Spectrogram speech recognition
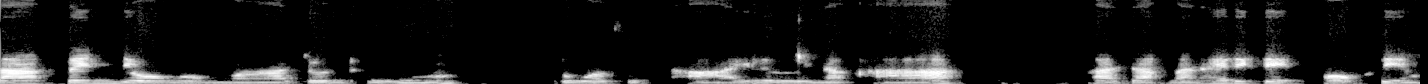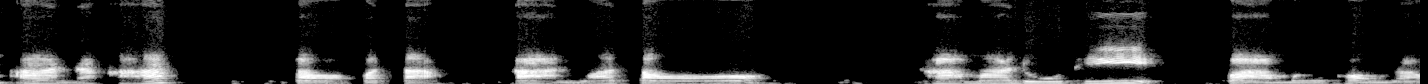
ลากเส้นโยงลงมาจนถึงตัวสุดท้ายเลยนะคะ ค่ะ จากนั้นให้เด็กๆออกเสียงอ่านนะคะ ตอประตักอ่านว่าตอ ค่ะมาดูที่ฝ่ามือของเรา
